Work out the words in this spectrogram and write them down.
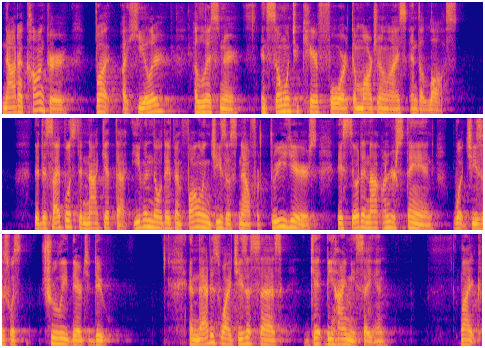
not a conqueror, but a healer, a listener, and someone to care for the marginalized and the lost. The disciples did not get that. Even though they've been following Jesus now for three years, they still did not understand what Jesus was truly there to do. And that is why Jesus says, Get behind me, Satan. Like,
